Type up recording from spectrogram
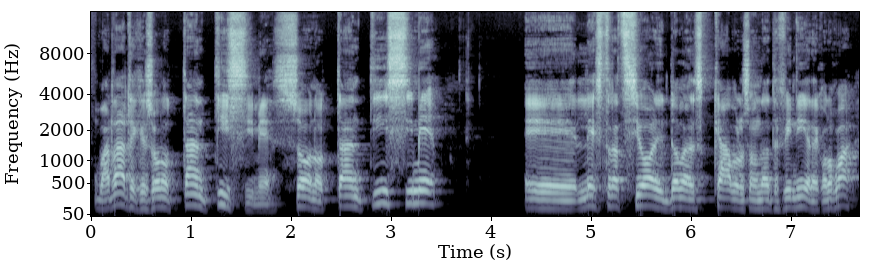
Guardate che sono tantissime, sono tantissime e le estrazioni dove cavolo sono andate a finire, eccolo qua.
